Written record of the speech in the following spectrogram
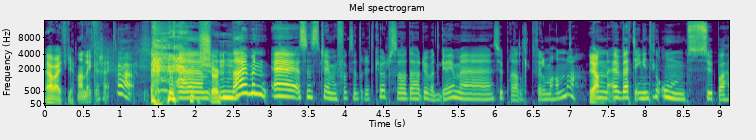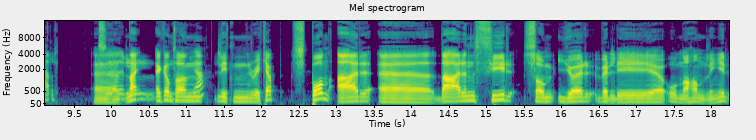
Jeg veit ikke. Han liker seg. Ja. Um, Sure. Nei, men jeg syns Jamie Fox er dritkul, så det hadde jo vært gøy med superheltfilm med han, da. Ja. Men jeg vet ingenting om superhelt. Eh, nei, jeg kan ta en Ja. liten recap. Spawn er eh, Det er en fyr som gjør veldig onde handlinger.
